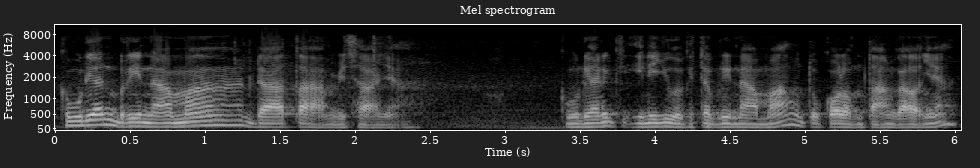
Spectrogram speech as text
Kemudian beri nama data misalnya. Kemudian ini juga kita beri nama untuk kolom tanggalnya.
